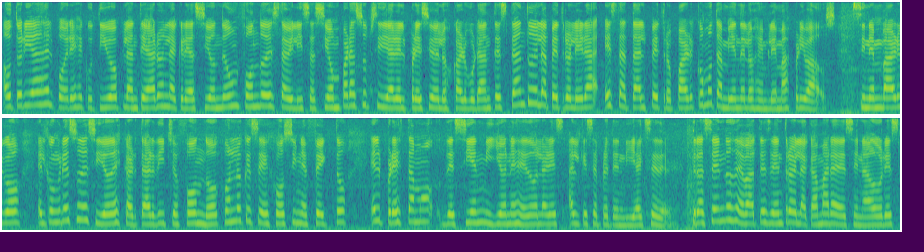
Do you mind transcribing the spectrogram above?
autoridades del Poder Ejecutivo plantearon la creación de un fondo de estabilización para subsidiar el precio de los carburantes tanto de la petrolera estatal Petropar como también de los emblemas privados. Sin embargo, el Congreso decidió descartar dicho fondo, con lo que se dejó sin efecto el préstamo de 100 millones de dólares al que se pretendía acceder. Tras sendos debates dentro de la Cámara de Senadores,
